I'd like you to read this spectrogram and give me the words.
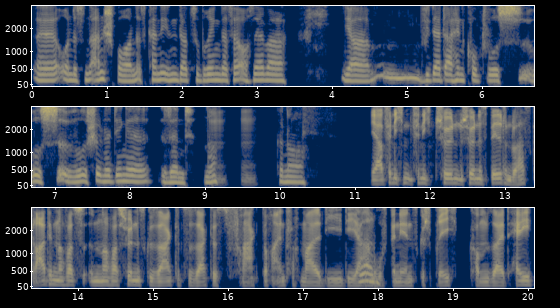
äh, und es ist ein Ansporn. Es kann ihn dazu bringen, dass er auch selber ja wieder dahin guckt, wo es, wo es, wo schöne Dinge sind. Ne? Mhm. mhm. Genau. Ja, finde ich, find ich ein schön, schönes Bild und du hast gerade eben noch was, noch was Schönes gesagt, dass du sagtest, frag doch einfach mal die, die ihr ja. anruft, wenn ihr ins Gespräch kommen seid, hey,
